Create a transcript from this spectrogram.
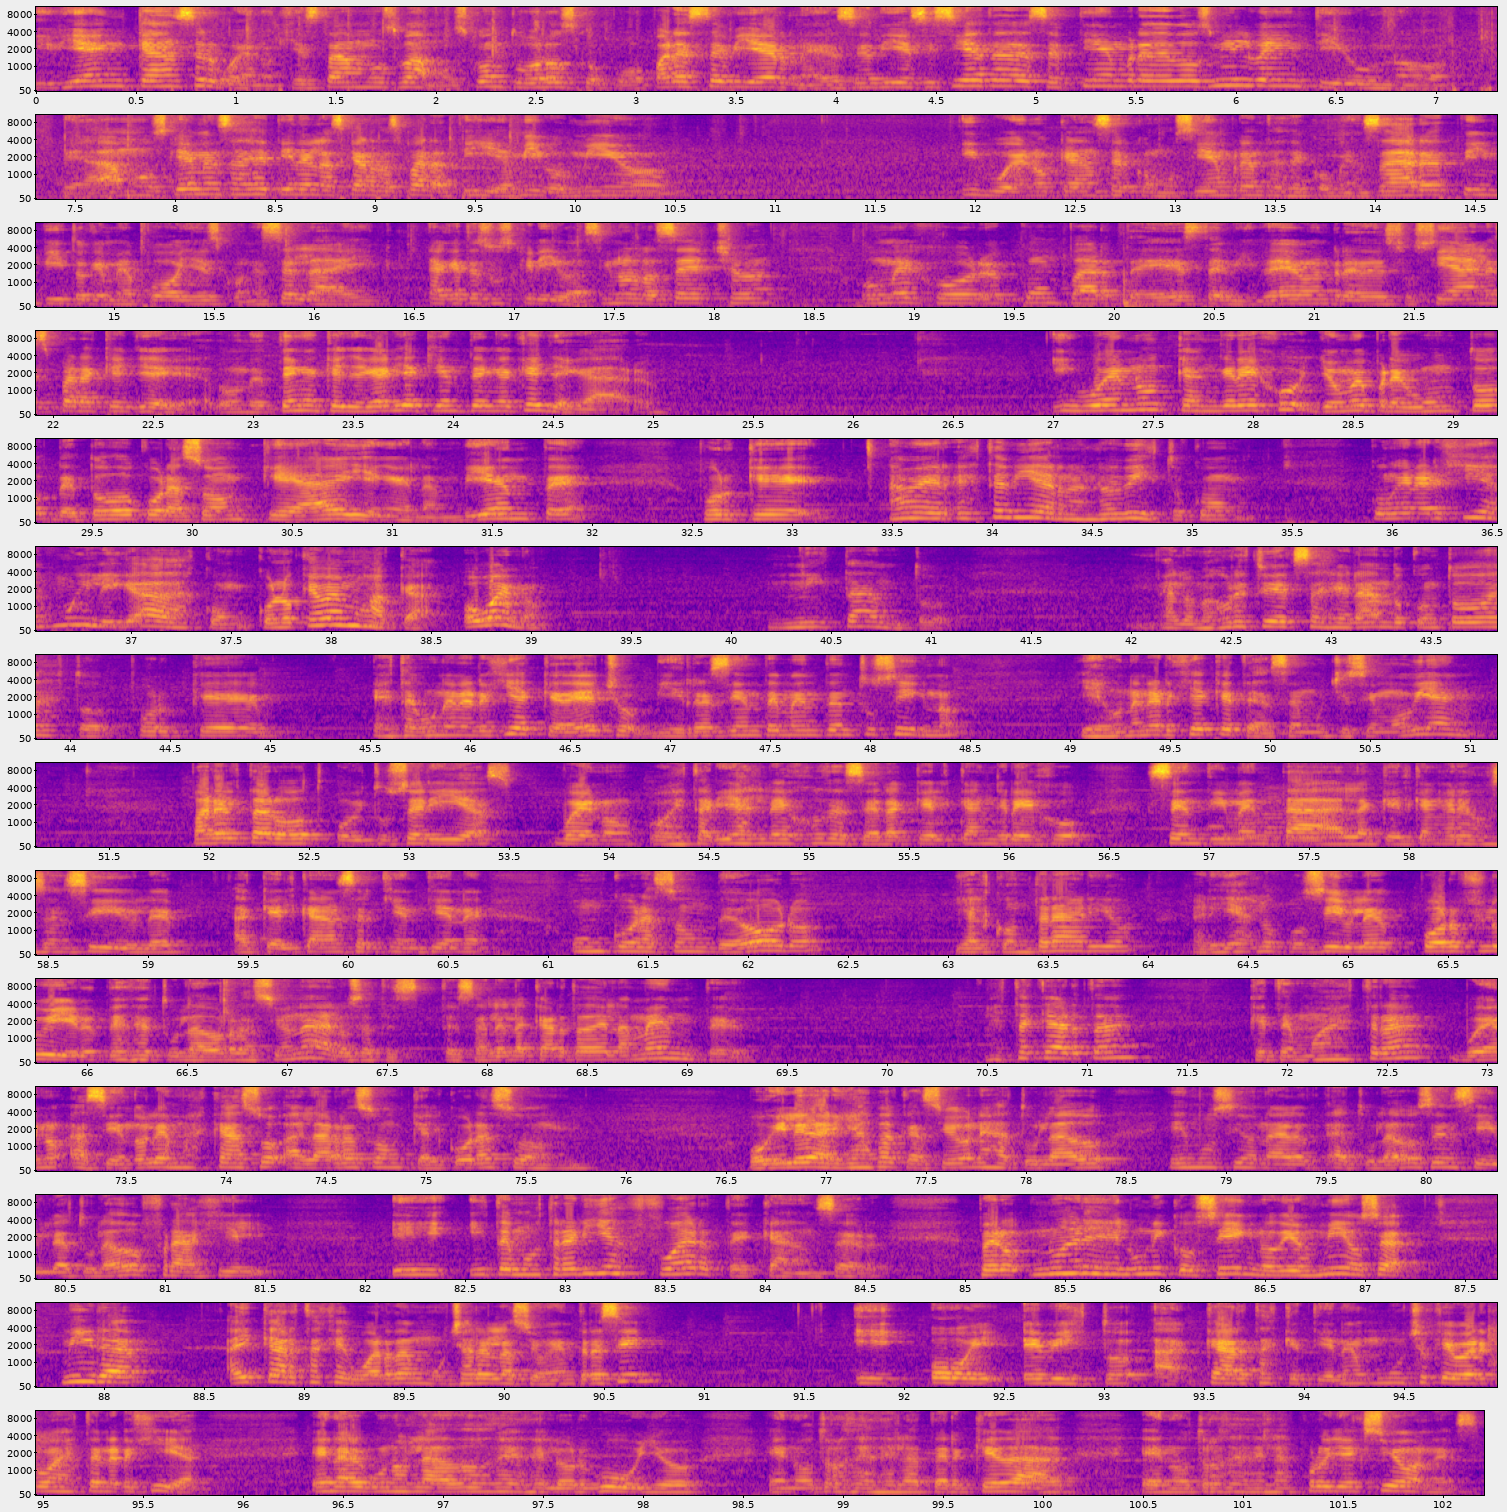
Y bien, cáncer, bueno, aquí estamos, vamos con tu horóscopo para este viernes, el 17 de septiembre de 2021. Veamos qué mensaje tienen las cartas para ti, amigo mío. Y bueno, cáncer, como siempre, antes de comenzar, te invito a que me apoyes con ese like, a que te suscribas si no lo has hecho, o mejor, comparte este video en redes sociales para que llegue a donde tenga que llegar y a quien tenga que llegar. Y bueno, cangrejo, yo me pregunto de todo corazón qué hay en el ambiente, porque, a ver, este viernes lo he visto con, con energías muy ligadas con, con lo que vemos acá. O bueno, ni tanto. A lo mejor estoy exagerando con todo esto, porque esta es una energía que de hecho vi recientemente en tu signo y es una energía que te hace muchísimo bien. Para el tarot, hoy tú serías, bueno, o estarías lejos de ser aquel cangrejo sentimental, aquel cangrejo sensible, aquel cáncer quien tiene un corazón de oro, y al contrario, harías lo posible por fluir desde tu lado racional, o sea, te, te sale la carta de la mente. Esta carta que te muestra, bueno, haciéndole más caso a la razón que al corazón, hoy le darías vacaciones a tu lado emocional, a tu lado sensible, a tu lado frágil, y, y te mostrarías fuerte, cáncer. Pero no eres el único signo, Dios mío. O sea, mira, hay cartas que guardan mucha relación entre sí. Y hoy he visto a cartas que tienen mucho que ver con esta energía. En algunos lados desde el orgullo, en otros desde la terquedad, en otros desde las proyecciones.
